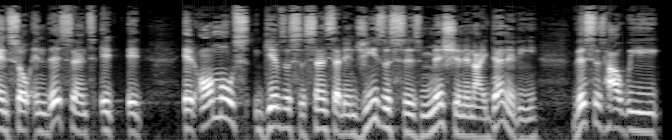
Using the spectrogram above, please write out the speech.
And so in this sense, it, it, it almost gives us a sense that in Jesus' mission and identity, this is how we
